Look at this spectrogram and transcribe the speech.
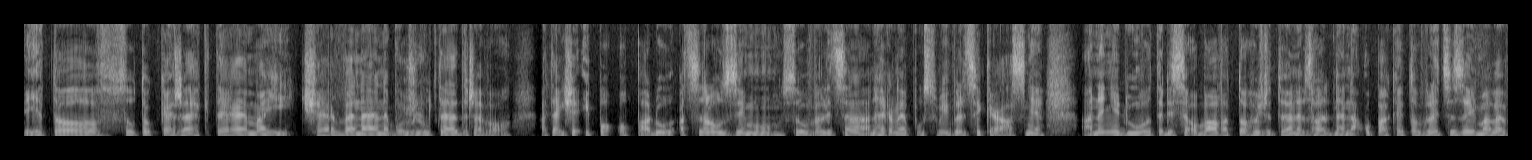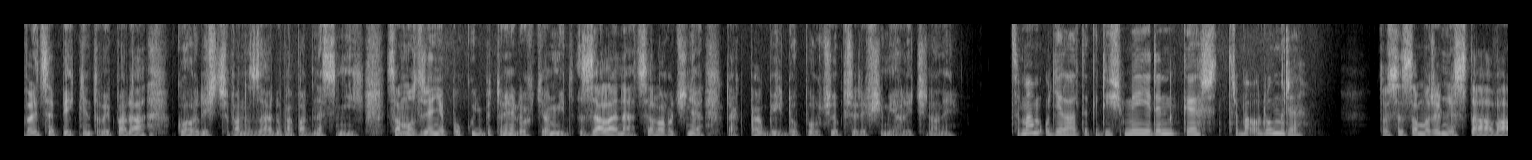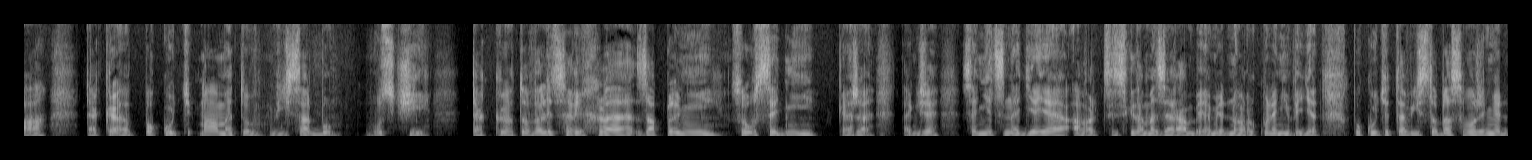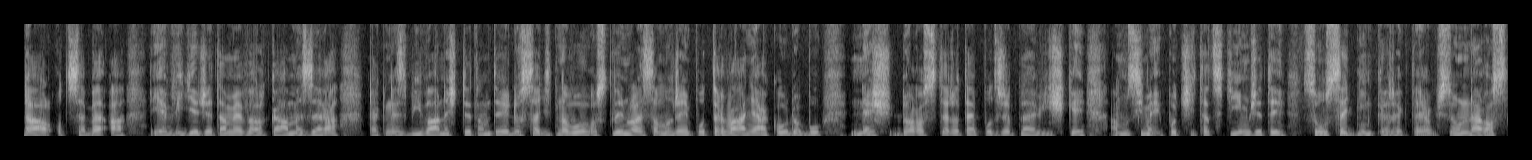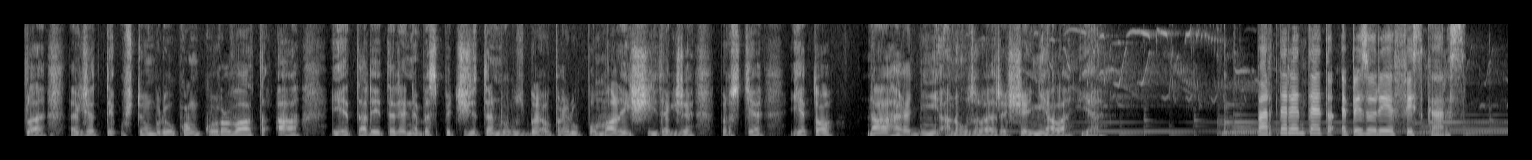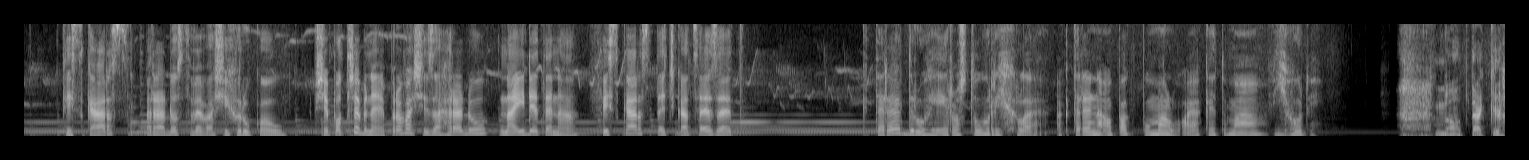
Je to, jsou to keře, které mají červené nebo žluté dřevo a takže i po opadu a celou zimu jsou velice nádherné, působí velice krásně a není důvod tedy se obávat toho, že to je nevzhledné. Naopak je to velice zajímavé, velice pěkně to vypadá, kor, když třeba na zádu napadne sníh. Samozřejmě pokud by to někdo chtěl mít zelené celoročně, tak pak bych doporučil především jehličnany. Co mám udělat, když mi jeden keř třeba odumře? To se samozřejmě stává, tak eh, pokud máme tu výsadbu hustší, tak to velice rychle zaplní sousední keře, takže se nic neděje a prakticky ta mezera během jednoho roku není vidět. Pokud je ta výstavba samozřejmě dál od sebe a je vidět, že tam je velká mezera, tak nezbývá, než te tam tedy dosadit novou rostlinu, ale samozřejmě potrvá nějakou dobu, než doroste do té podřebné výšky a musíme i počítat s tím, že ty sousední keře, které už jsou narostlé, takže ty už tomu budou konkurovat a je tady tedy nebezpečí, že ten růst bude opravdu pomalejší, takže prostě je to náhradní a nouzové řešení, ale je. Partnerem této epizody je Fiskars. Fiskars – radost ve vašich rukou. Vše potřebné pro vaši zahradu najdete na fiskars.cz. Které druhy rostou rychle a které naopak pomalu a jaké to má výhody? No, tak eh,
